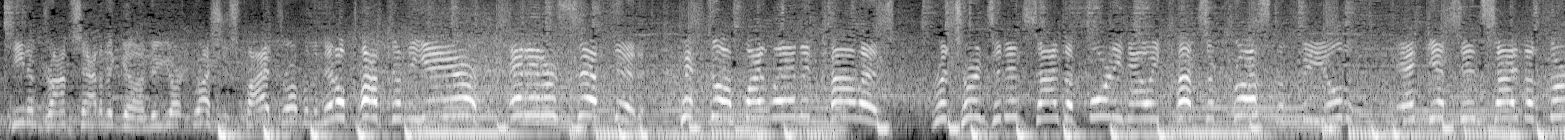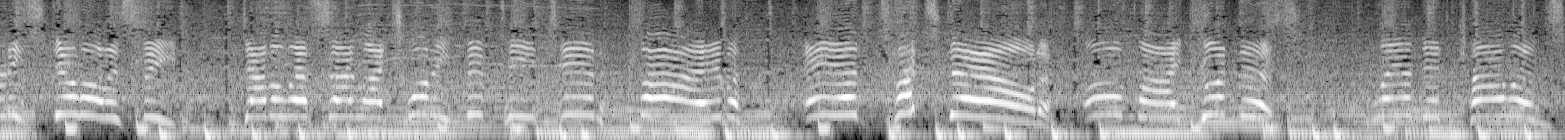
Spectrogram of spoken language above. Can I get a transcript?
Keenum drops out of the gun. New York rushes five, throw over the middle, popped in the air, and intercepted. Picked off by Landon Collins. Returns it inside the 40. Now he cuts across the field and gets inside the 30, still on his feet. Down the left sideline, 20, 15, 10, 5, and touchdown! Oh my goodness! Landon Collins,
